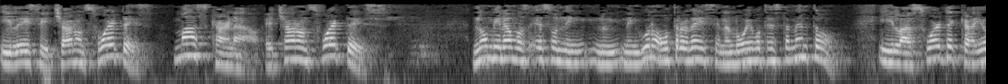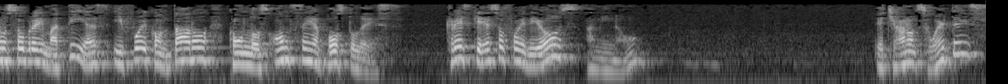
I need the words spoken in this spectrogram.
Y les echaron suertes, más carnal, echaron suertes no miramos eso ninguna otra vez en el Nuevo Testamento. Y la suerte cayó sobre Matías y fue contado con los once apóstoles. ¿Crees que eso fue Dios? A mí no. ¿Echaron suertes?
